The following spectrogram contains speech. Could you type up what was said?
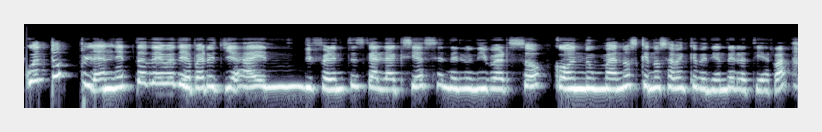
¿cuánto planeta debe de haber ya en diferentes galaxias en el universo con humanos que no saben que venían de la Tierra?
